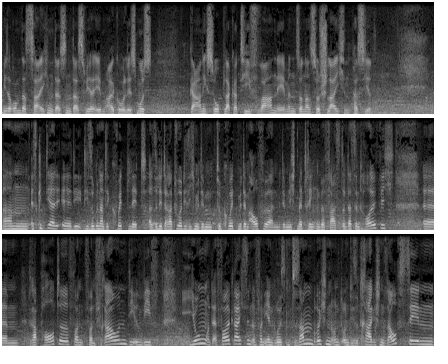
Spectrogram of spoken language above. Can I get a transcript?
wiederum das Zeichen dessen, dass wir eben Alkoholismus gar nicht so plakativ wahrnehmen, sondern so schleichend passiert. Ähm, es gibt ja äh, die, die sogenannte Quit-Lit, also Literatur, die sich mit dem To Quit, mit dem Aufhören, mit dem Nicht mehr Trinken befasst. Und das sind häufig ähm, Rapporte von, von Frauen, die irgendwie jung und erfolgreich sind und von ihren größten Zusammenbrüchen und, und diese tragischen Saufszenen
